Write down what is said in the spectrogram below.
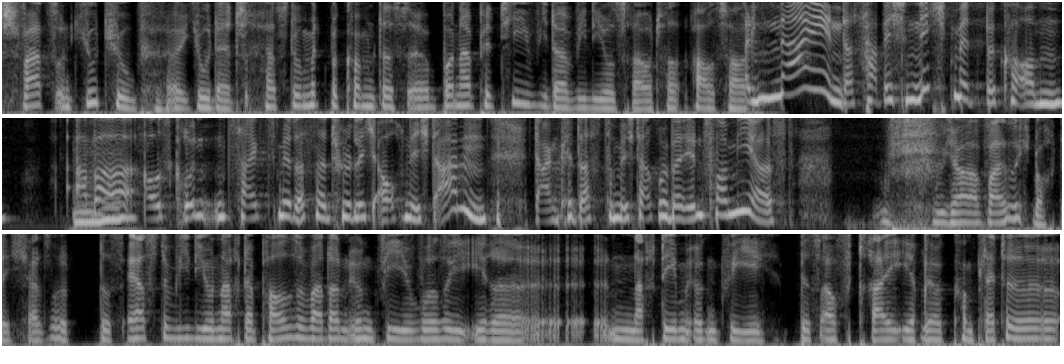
Schwarz und YouTube, äh, Judith, hast du mitbekommen, dass äh, Bon Appetit wieder Videos raut, raushaut? Nein, das habe ich nicht mitbekommen. Aber aus Gründen zeigt es mir das natürlich auch nicht an. Danke, dass du mich darüber informierst. Ja, weiß ich noch nicht. Also das erste Video nach der Pause war dann irgendwie, wo sie ihre, äh, nachdem irgendwie bis auf drei ihre komplette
